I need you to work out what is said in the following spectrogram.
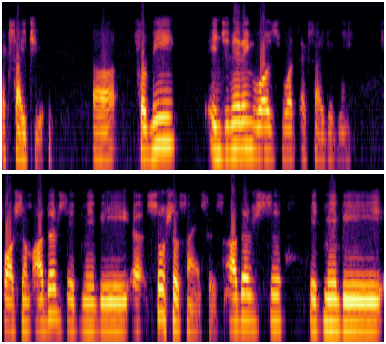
excite you. Uh, for me, engineering was what excited me. For some others, it may be uh, social sciences. Others, uh, it may be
